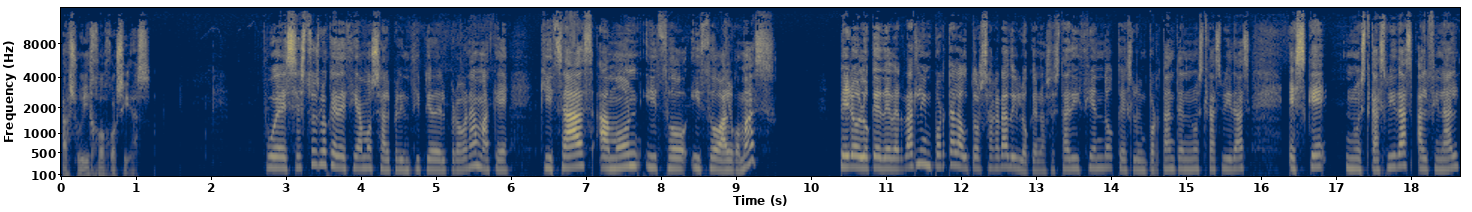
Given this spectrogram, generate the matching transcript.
a su hijo Josías. Pues esto es lo que decíamos al principio del programa, que quizás Amón hizo, hizo algo más. Pero lo que de verdad le importa al autor sagrado y lo que nos está diciendo, que es lo importante en nuestras vidas, es que nuestras vidas, al final,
